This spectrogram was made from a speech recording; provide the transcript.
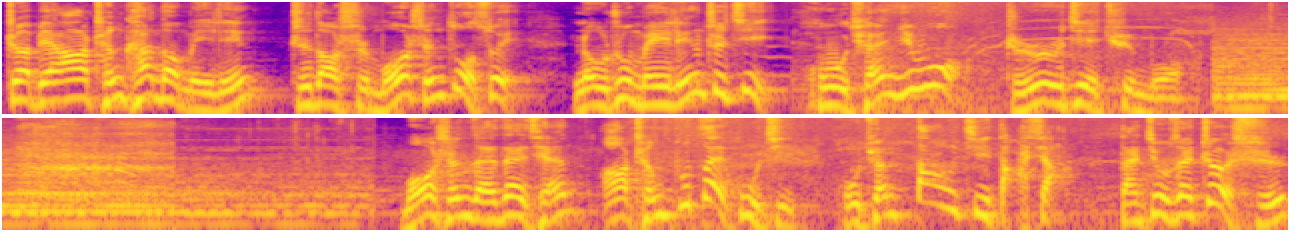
这边阿成看到美玲，知道是魔神作祟，搂住美玲之际，虎拳一握，直接驱魔。魔神仔在前，阿成不再顾忌，虎拳当即打下。但就在这时，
